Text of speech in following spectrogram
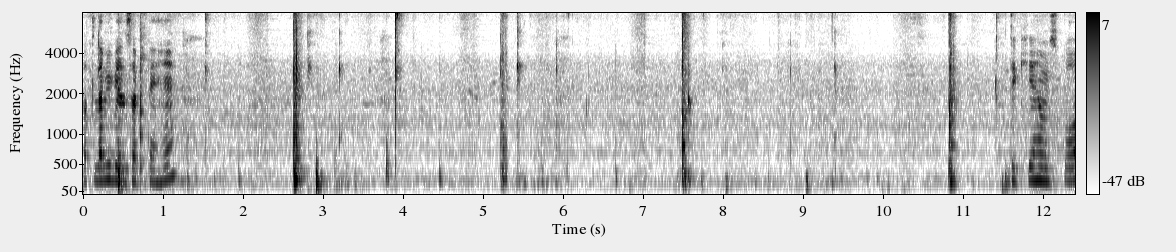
पतला भी बेल सकते हैं। देखिए हम इसको,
